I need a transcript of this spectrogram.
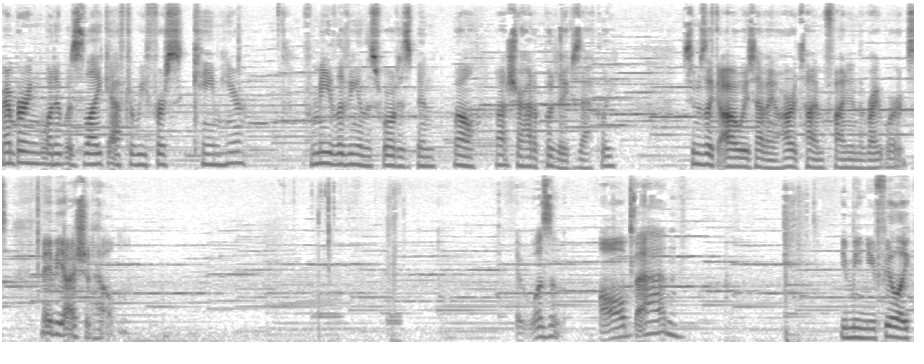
Remembering what it was like after we first came here. For me, living in this world has been, well, not sure how to put it exactly. Seems like Aoi's having a hard time finding the right words. Maybe I should help. It wasn't all bad? You mean you feel like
